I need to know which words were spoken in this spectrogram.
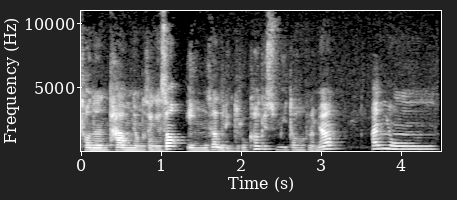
저는 다음 영상에서 인사드리도록 하겠습니다. 그러면 안녕.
